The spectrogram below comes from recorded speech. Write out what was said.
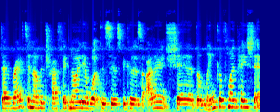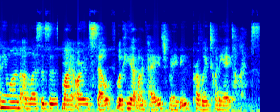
direct and other traffic. No idea what this is because I don't share the link of my page to anyone unless this is my own self looking at my page, maybe, probably 28 times.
